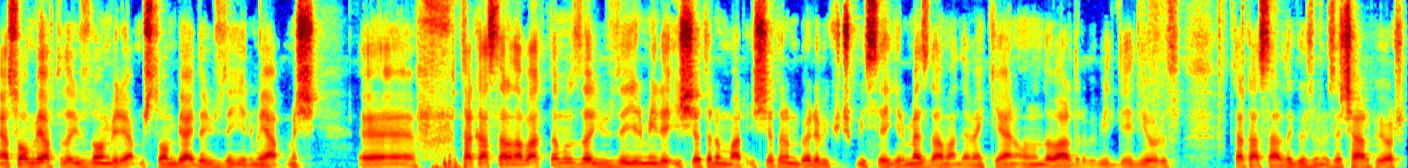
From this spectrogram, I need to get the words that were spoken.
Yani son bir haftada %11 yapmış. Son bir ayda %20 yapmış. F- takaslarına baktığımızda %20 ile iş yatırım var. İş yatırım böyle bir küçük bir hisseye girmezdi ama demek ki yani onun da vardır bir bildiği diyoruz. Takaslarda gözümüze çarpıyor.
